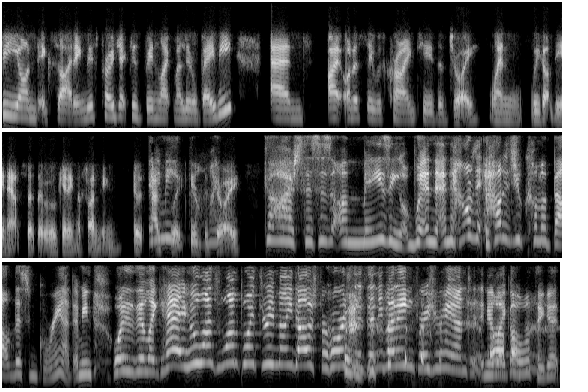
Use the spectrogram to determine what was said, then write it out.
beyond exciting. This project has been like my little baby. And I honestly was crying tears of joy when we got the announcement that we were getting the funding. It was Amy, absolute tears oh of joy. Gosh, this is amazing. When and how did how did you come about this grant? I mean, what is it like? Hey, who wants 1.3 million dollars for horses? Anybody? Raise your hand. And you're like, oh, we'll take it.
